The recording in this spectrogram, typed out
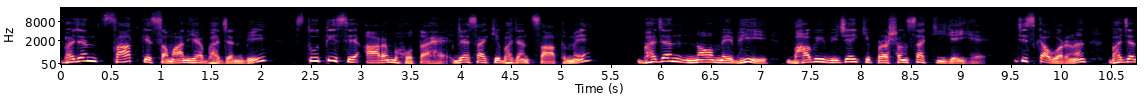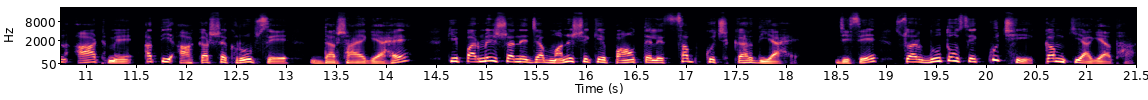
भजन सात के समान यह भजन भी स्तुति से आरंभ होता है। जैसा कि भजन सात में, भजन नौ में भी भावी विजय की प्रशंसा की गई है, जिसका वर्णन भजन आठ में अति आकर्षक रूप से दर्शाया गया है कि परमेश्वर ने जब मनुष्य के पाँव तले सब कुछ कर दिया है, जिसे स्वर्गदूतों से कुछ ही कम किया गया था,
